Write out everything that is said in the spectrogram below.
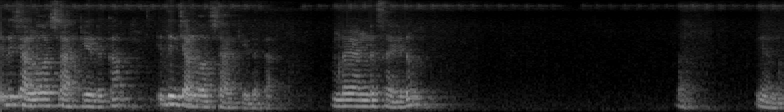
ഇത് ചള്ളവശാക്കിയെടുക്കാം ഇതും ചള്ളവശാക്കിയെടുക്കാം നമ്മുടെ രണ്ട് സൈഡും. ഇങ്ങനെ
